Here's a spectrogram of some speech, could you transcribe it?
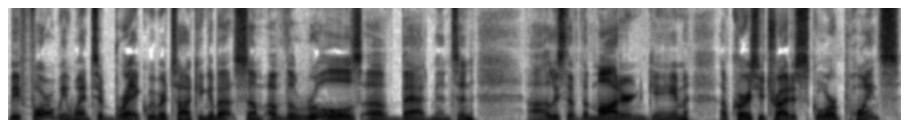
Before we went to break, we were talking about some of the rules of badminton uh, at least of the modern game. Of course, you try to score points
